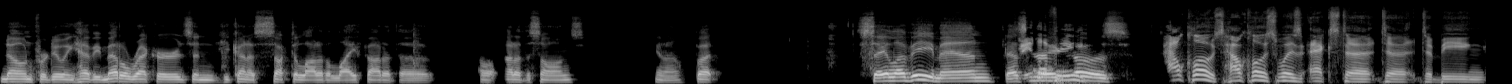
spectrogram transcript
known for doing heavy metal records, and he kind of sucked a lot of the life out of the out of the songs, you know. But say la vie, man. That's the way it goes. How close? How close was X to to to being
